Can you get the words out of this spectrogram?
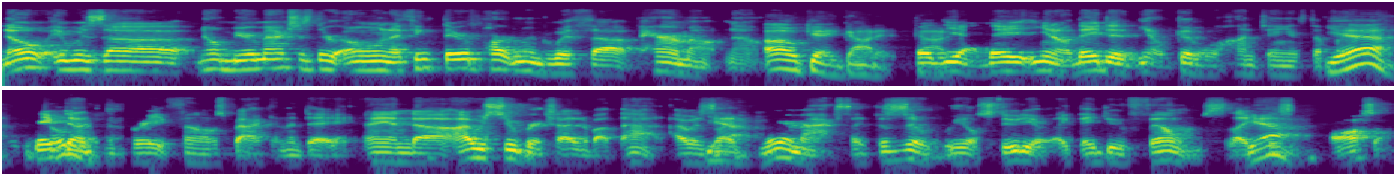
No, it was uh no Miramax is their own. I think they're partnered with uh, Paramount now. Okay, got it. Got but it. yeah, they you know they did you know Good Will Hunting and stuff. Yeah, like they've totally. done some great films back in the day, and uh, I was super excited about that. I was Yeah. like Miramax, like this is a real studio. Like they do films. Like this is Yeah. awesome.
